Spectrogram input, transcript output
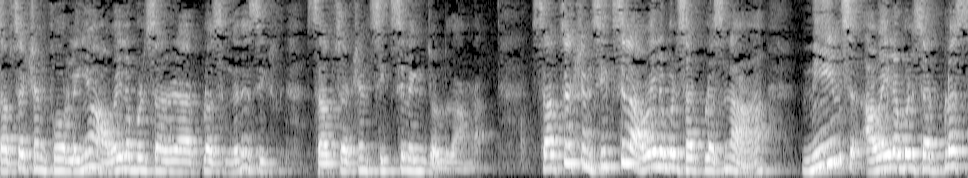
சப்செக்ஷன் போர்லயும் அவைலபிள் சர்ப்ளஸ்ங்கிறது சப்செக்ஷன் சிக்ஸ்லயும் சொல்லுதாங்க. சப்செக்ஷன் சிக்ஸில் அவைலபிள் சர்ப்ளஸ்னா means available surplus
